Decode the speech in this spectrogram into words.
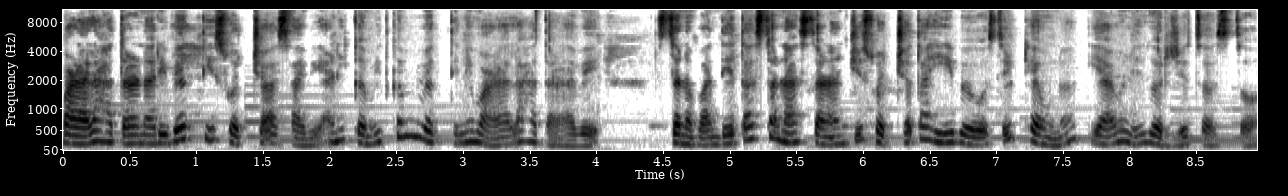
बाळाला हाताळणारी व्यक्ती स्वच्छ असावी आणि कमीत कमी व्यक्तीने बाळाला हाताळावे. स्तनपान देत असताना स्तनांची स्वच्छताही व्यवस्थित ठेवणं यावेळी गरजेचं असतं.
